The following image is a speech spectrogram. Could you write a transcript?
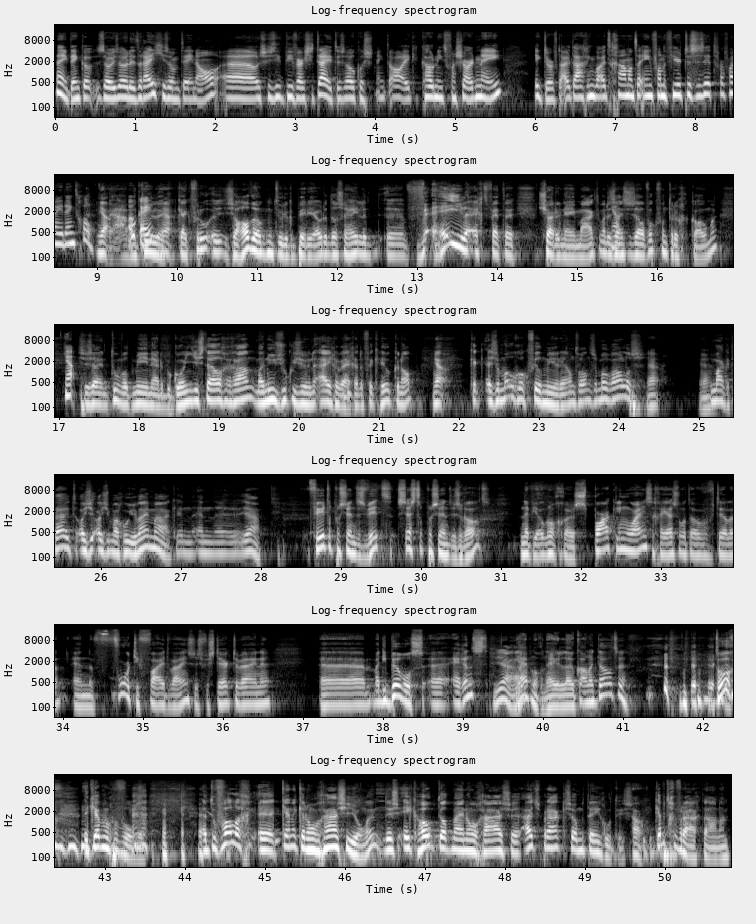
Nee, ik denk sowieso dit rijtje zo meteen al. Eh, als je ziet diversiteit, dus ook als je denkt, oh, ik, ik hou niet van Chardonnay. Ik durf de uitdaging wel uit te gaan dat er een van de vier tussen zit waarvan je denkt, goh, Ja. Oké. natuurlijk. Ja. Kijk, vroeg, ze hadden ook natuurlijk een periode dat ze hele, eh, hele echt vette Chardonnay maakten. Maar daar Ja. zijn ze zelf ook van teruggekomen. Ja. Ze zijn toen wat meer naar de Bourgogne-stijl gegaan. Maar nu zoeken ze hun eigen weg. En dat vind ik heel knap. Ja. Kijk, en ze mogen ook veel meer, hè, Antoine. Ze mogen alles. Ja. Ja. Maakt het uit. Als je, als je maar goede wijn maakt. En, en eh, ja. 40% is wit, 60% is rood. Dan heb je ook nog eh, sparkling wines, daar ga jij zo wat over vertellen. En eh, fortified wines, dus versterkte wijnen. Eh, maar die bubbels, eh, Ernst, Ja. jij hebt nog een hele leuke anekdote. Toch? Ik heb hem gevonden. en toevallig ken ik een Hongaarse jongen. Dus ik hoop dat mijn Hongaarse uitspraak zo meteen goed is. Oh. Ik heb het gevraagd aan hem.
